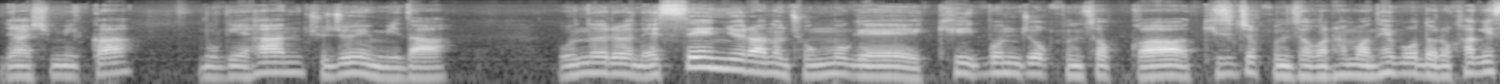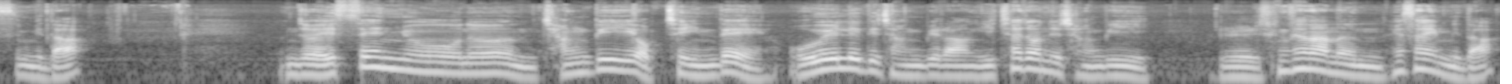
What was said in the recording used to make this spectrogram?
안녕하십니까? 무게한 주조입니다. 오늘은 SNU라는 종목의 기본적 분석과 기술적 분석을 한번 해보도록 하겠습니다. 먼저 SNU는 장비 업체인데 OLED 장비랑 2차전지 장비를 생산하는 회사입니다.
